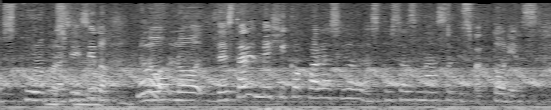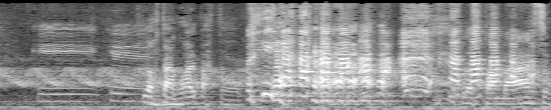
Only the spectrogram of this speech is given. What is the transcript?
oscuro, por así decirlo. No. Lo, lo- de estar en México, ¿cuál ha sido las cosas más satisfactorias? Que, que Los tacos al pastor. Los pambazos.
